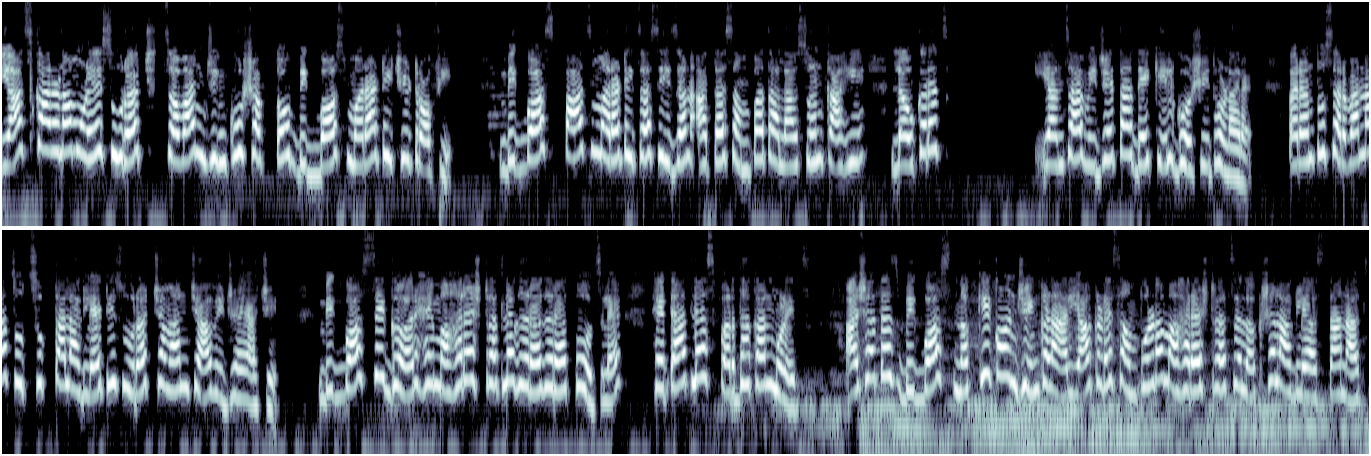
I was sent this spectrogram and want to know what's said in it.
याच कारणामुळे सूरज चव्हाण जिंकू शकतो बिग बॉस मराठीची ट्रॉफी बिग बॉस पाच मराठीचा सीझन आता संपत आला असून काही लवकरच यांचा विजेता देखील घोषित होणार आहे. परंतु सर्वांनाच उत्सुकता लागली आहे ती सूरज चव्हाणच्या विजयाची. बिग बॉसचे घर हे महाराष्ट्रातल्या घराघरात पोहोचले. हे त्यातल्या स्पर्धकांमुळेच. अशातच बिग बॉस नक्की कोण जिंकणार याकडे संपूर्ण महाराष्ट्राचं लक्ष लागले असतानाच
